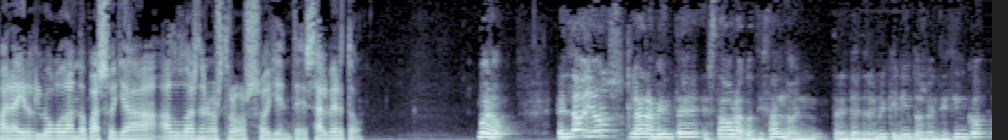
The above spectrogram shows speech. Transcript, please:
para ir luego dando paso ya a dudas de nuestros oyentes. Alberto. Bueno, el Dow Jones claramente está ahora cotizando en 33.525.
